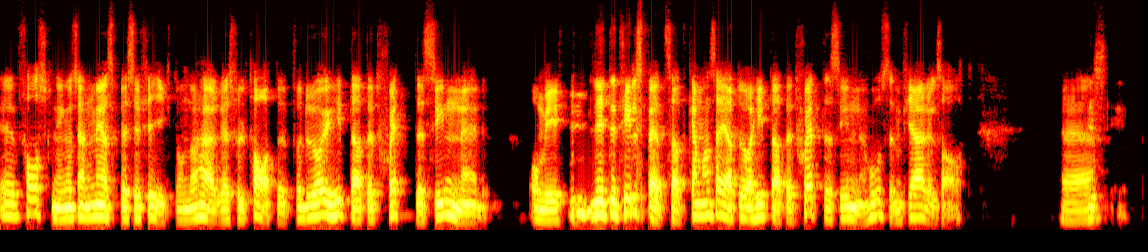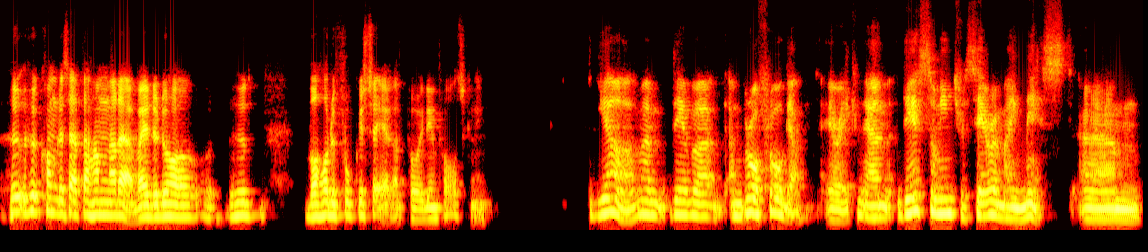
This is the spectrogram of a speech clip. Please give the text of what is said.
eh, forskning och sen mer specifikt om det här resultatet? För du har ju hittat ett sjätte sinne. Om vi mm. lite tillspetsat kan man säga att du har hittat ett sjätte sinne hos en fjärilsart. Hur, hur kom det sig att det hamnade där? Vad, är det du har, hur, vad har du fokuserat på i din forskning? Ja, det var en bra fråga, Erik. Ehm, det som intresserar mig mest um,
